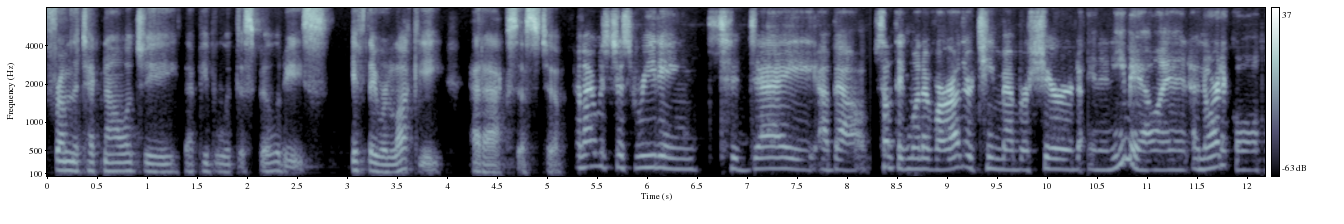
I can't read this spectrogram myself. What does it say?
from the technology that people with disabilities, if they were lucky, had access to. And I was just reading today about something one of our other team members shared in an email and an article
